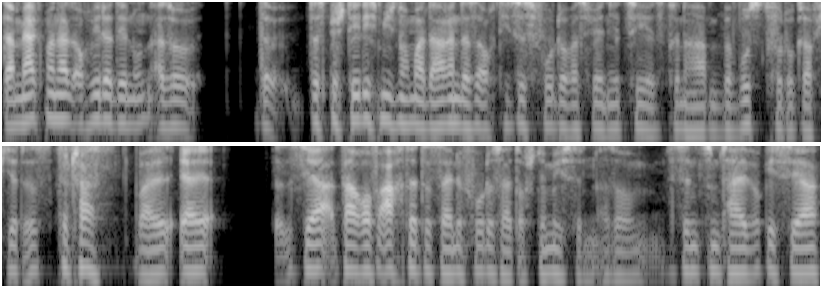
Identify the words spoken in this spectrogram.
da merkt man halt auch wieder den, also da, das bestätigt mich nochmal darin, dass auch dieses Foto, was wir jetzt hier jetzt drin haben, bewusst fotografiert ist, Total. weil er sehr darauf achtet, dass seine Fotos halt auch stimmig sind. Also die sind zum Teil wirklich sehr,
